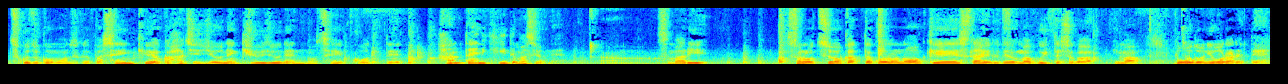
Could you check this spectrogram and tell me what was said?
つくづく思うんですけどやっぱ1980年90年の成功って反対に効いてますよね。つまりその強かった頃の経営スタイルでうまくいった人が今ボードにおられて。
